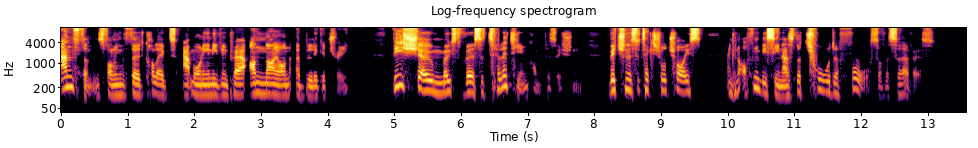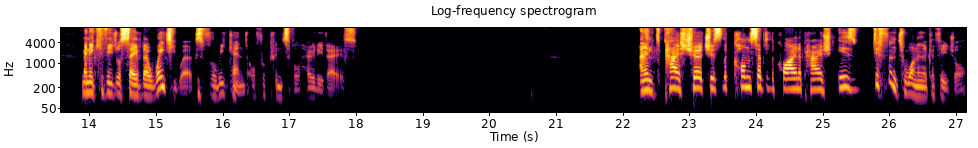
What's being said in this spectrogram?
Anthems following the third collect at morning and evening prayer are nigh on obligatory. These show most versatility in composition, richness of textual choice, and can often be seen as the tour de force of a service. Many cathedrals save their weighty works for the weekend or for principal holy days. And in parish churches, the concept of the choir in a parish is different to one in a cathedral.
